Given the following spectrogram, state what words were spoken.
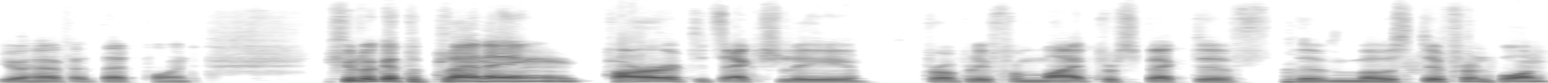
you have at that point if you look at the planning part it's actually probably from my perspective the most different one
